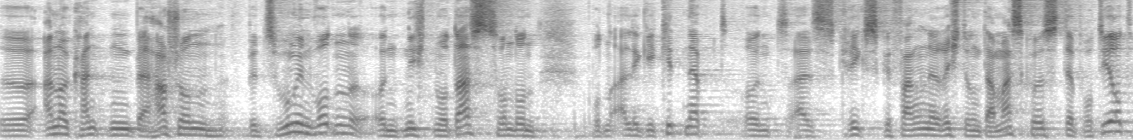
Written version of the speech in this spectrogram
äh, anerkannten Beherrschern bezwungen worden und nicht nur das, sondern wurden alle gekidnappt und als Kriegsgefangene Richtung Damaskus deportiert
